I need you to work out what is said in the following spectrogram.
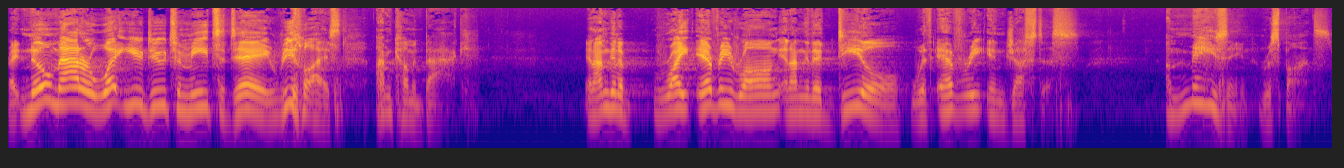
right? No matter what you do to me today, realize I'm coming back. And I'm going to right every wrong and I'm going to deal with every injustice. Amazing response.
